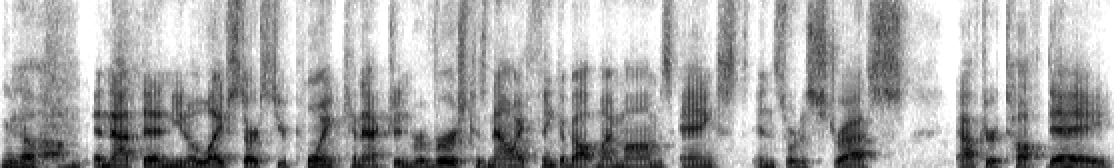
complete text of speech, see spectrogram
Yeah. Um, and that then, you know, life starts to your point, connect in reverse. Cause now I think about my mom's angst and sort of stress after a tough day.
